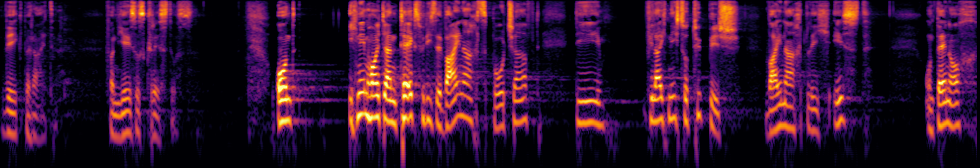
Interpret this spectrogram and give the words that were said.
Wegbereiter von Jesus Christus. Und ich nehme heute einen Text für diese Weihnachtsbotschaft, die vielleicht nicht so typisch weihnachtlich ist und dennoch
